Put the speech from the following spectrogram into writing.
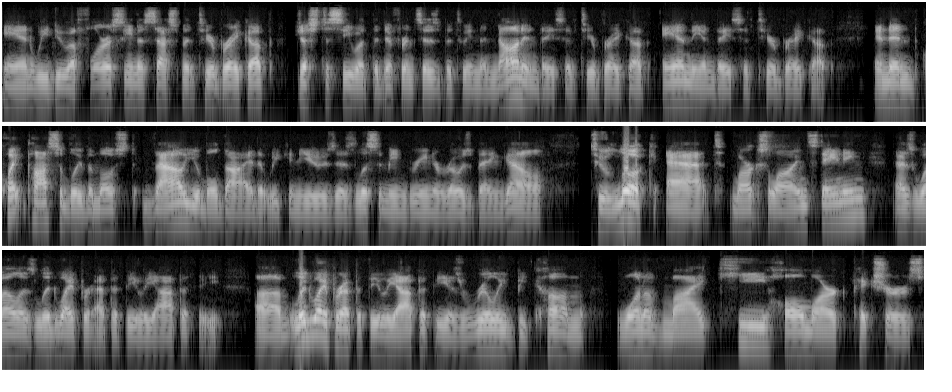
and we do a fluorescein assessment tear breakup just to see what the difference is between the non invasive tear breakup and the invasive tear breakup. And then, quite possibly, the most valuable dye that we can use is lissamine green or rose bengal to look at Marx's line staining as well as lid wiper epitheliopathy. Um, lid wiper epitheliopathy has really become one of my key hallmark pictures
